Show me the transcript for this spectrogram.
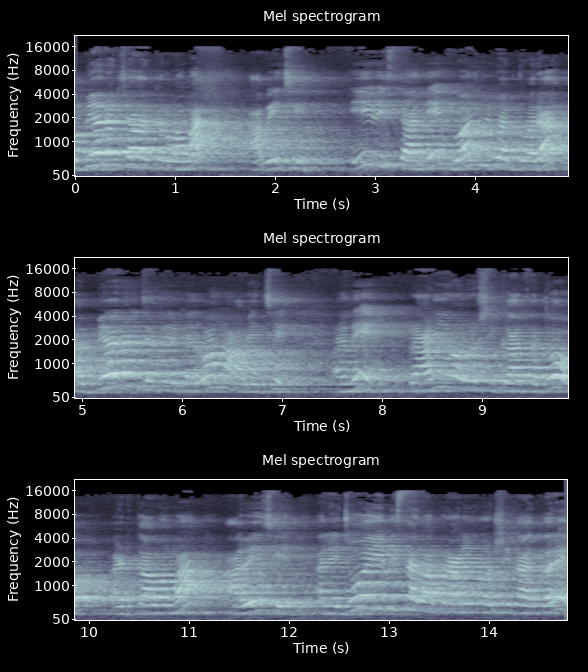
અભયારણ્ય જાહેર કરવામાં આવે છે. એ વિસ્તારને વન વિભાગ દ્વારા અભયારણ્ય જાહેર કરવામાં આવે છે અને પ્રાણીઓનો શિકાર થતો અટકાવવામાં આવે છે. અને જો એ વિસ્તારમાં પ્રાણીઓનો શિકાર કરે,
